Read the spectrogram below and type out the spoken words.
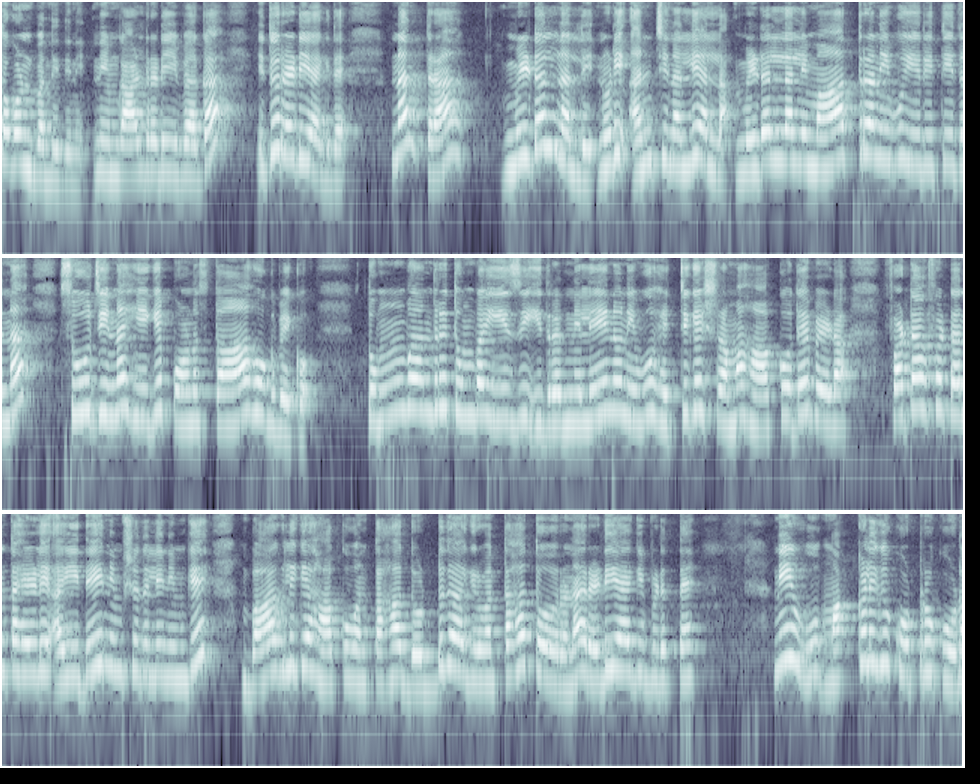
ತೊಗೊಂಡು ಬಂದಿದ್ದೀನಿ. ನಿಮ್ಗೆ ಆಲ್ರೆಡಿ ಇವಾಗ ಇದು ರೆಡಿಯಾಗಿದೆ ನಂತರ ಮಿಡಲ್ನಲ್ಲಿ ನೋಡಿ ಅಂಚಿನಲ್ಲಿ ಅಲ್ಲ ಮಿಡಲ್ನಲ್ಲಿ ಮಾತ್ರ ನೀವು ಈ ರೀತಿ ಇದನ್ನು ಸೂಜಿನ ಹೀಗೆ ಪೋಣಿಸ್ತಾ ಹೋಗಬೇಕು. ತುಂಬ ಅಂದರೆ ತುಂಬ ಈಸಿ ಇದರನ್ನೆಲ್ಲೇನು ನೀವು ಹೆಚ್ಚಿಗೆ ಶ್ರಮ ಹಾಕೋದೇ ಬೇಡ. ಫಟಾಫಟ್ ಅಂತ ಹೇಳಿ ಐದೇ ನಿಮಿಷದಲ್ಲಿ ನಿಮಗೆ ಬಾಗಿಲಿಗೆ ಹಾಕುವಂತಹ ದೊಡ್ಡದಾಗಿರುವಂತಹ ತೋರಣ ರೆಡಿಯಾಗಿ ಬಿಡುತ್ತೆ. ನೀವು ಮಕ್ಕಳಿಗೆ ಕೊಟ್ಟರೂ ಕೂಡ,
